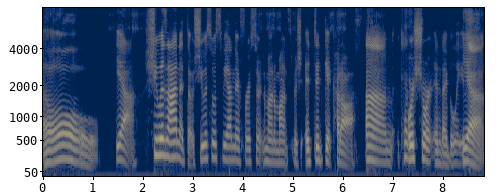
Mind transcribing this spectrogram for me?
Oh. Yeah, she was on it though. She was supposed to be on there for a certain amount of months, but it did get cut off Um or shortened, I believe. yeah.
